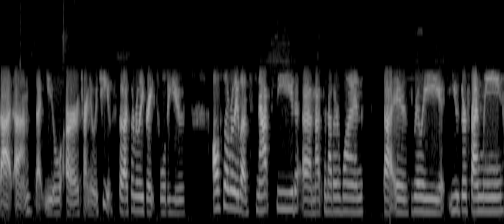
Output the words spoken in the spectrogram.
that um, that you are trying to achieve. So that's a really great tool to use. Also, really love Snapseed. Um, that's another one that is really user friendly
